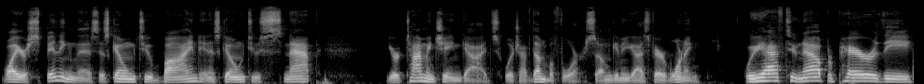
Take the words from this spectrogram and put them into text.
while you're spinning this, it's going to bind and it's going to snap your timing chain guides, which I've done before. So I'm giving you guys fair warning. We have to now prepare the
